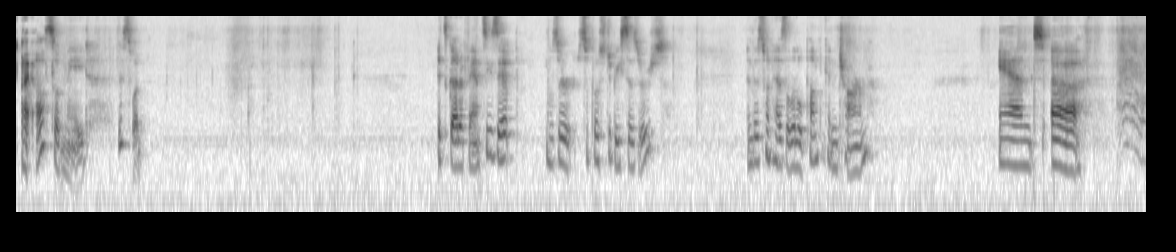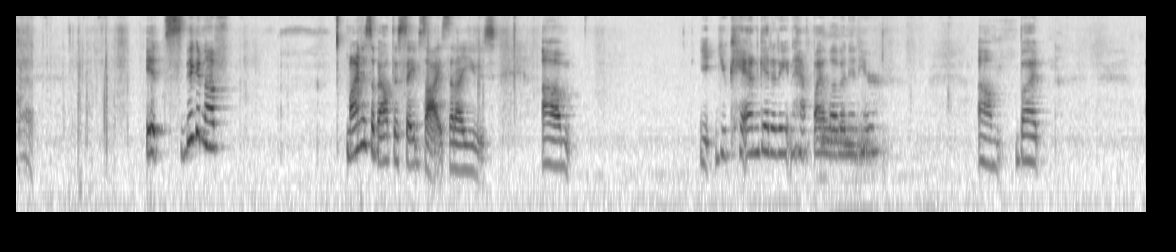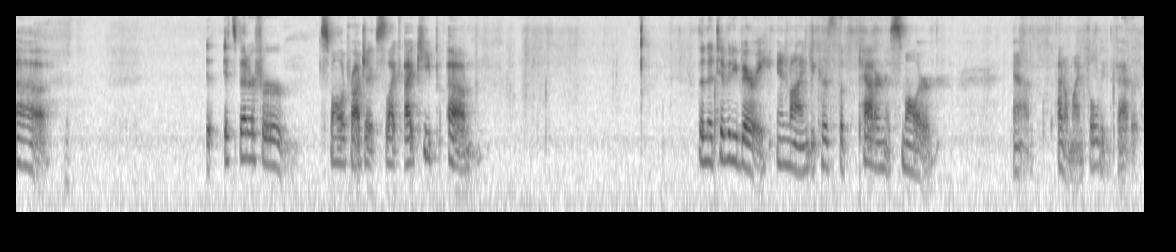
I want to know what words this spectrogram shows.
I also made this one. It's got a fancy zip. Those are supposed to be scissors. And this one has a little pumpkin charm. And uh, it's big enough. Mine is about the same size that I use. Um, you, can get it 8.5 by 11 in here. Um, but uh, it's better for smaller projects. Like I keep um, the nativity berry in mind because the pattern is smaller and I don't mind folding the fabric.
